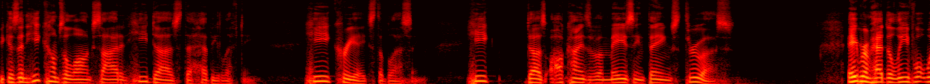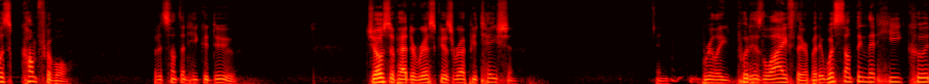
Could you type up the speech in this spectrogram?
Because then he comes alongside and he does the heavy lifting. He creates the blessing. He does all kinds of amazing things through us. Abram had to leave what was comfortable but it's something he could do. Joseph had to risk his reputation. And really put his life there, but it was something that he could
